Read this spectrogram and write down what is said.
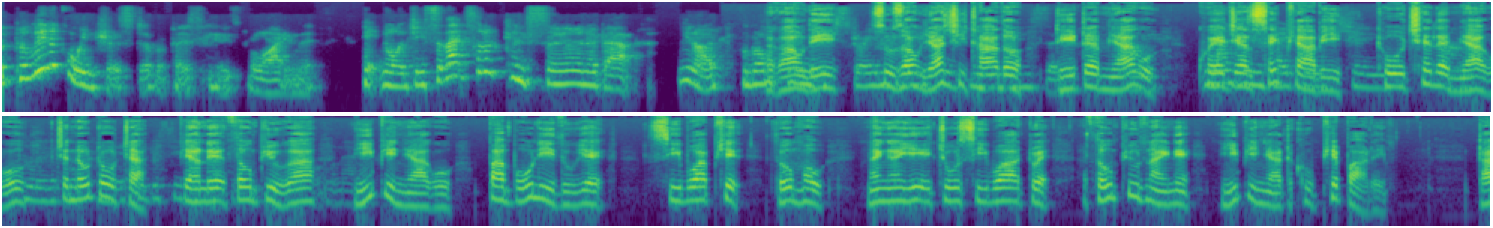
the political interest of a person who's providing the technology. So that sort of concern about, you know, ၎င်းသည် extreme စုဆောင်းရရှိထားသော views and, data များကို um, ခွဲခြားစိတ်ဖြာပြီးထိုအချက်လက်များကိုကျွန်ုပ်တို့ထံပြန်လည်အသုံးပြုကာဤပညာကိုပံ့ပိုးနေသူရဲ့စီးပွားဖြစ်သို့မဟုတ်နိုင်ငံရေးအကျိုးစီးပွားအတွက်အသုံးပြုနိုင်တဲ့ဤပညာတစ်ခုဖြစ်ပါတယ်။ ဒါ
